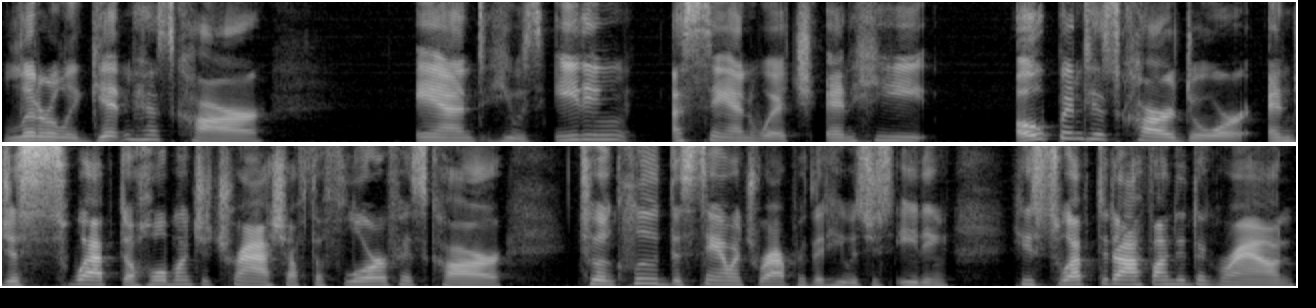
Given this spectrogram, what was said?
literally get in his car and he was eating a sandwich and he opened his car door and just swept a whole bunch of trash off the floor of his car to include the sandwich wrapper that he was just eating. He swept it off onto the ground,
